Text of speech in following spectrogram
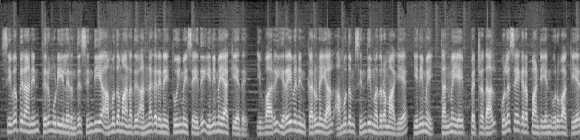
சிவபிரானின் திருமுடியிலிருந்து சிந்திய அமுதமானது அன்னகரினை தூய்மை செய்து இனிமையாக்கியது. இவ்வாறு இறைவனின் கருணையால் அமுதம் சிந்தி மதுரமாகிய இனிமை தன்மையை பெற்றதால் குலசேகர பாண்டியன் உருவாக்கிய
